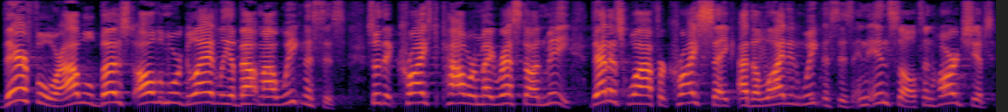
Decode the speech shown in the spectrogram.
Therefore, I will boast all the more gladly about my weaknesses, so that Christ's power may rest on me. That is why, for Christ's sake, I delight in weaknesses, in insults, and hardships,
